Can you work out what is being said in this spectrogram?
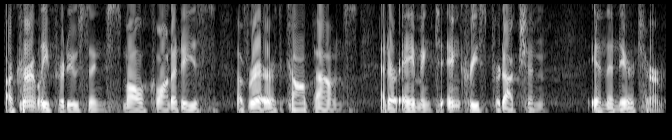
are currently producing small quantities of rare earth compounds and are aiming to increase production in the near term.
